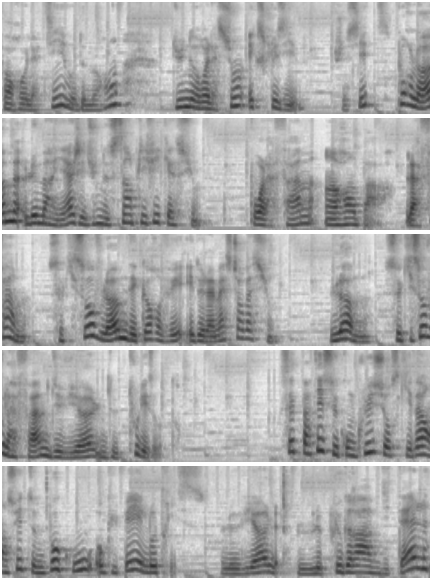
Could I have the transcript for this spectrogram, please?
fort relative au demeurant, d'une relation exclusive. Je cite, « Pour l'homme, le mariage est une simplification. Pour la femme, un rempart. La femme, ce qui sauve l'homme des corvées et de la masturbation. L'homme, ce qui sauve la femme du viol de tous les autres. » Cette partie se conclut sur ce qui va ensuite beaucoup occuper l'autrice. Le viol le plus grave, dit-elle,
